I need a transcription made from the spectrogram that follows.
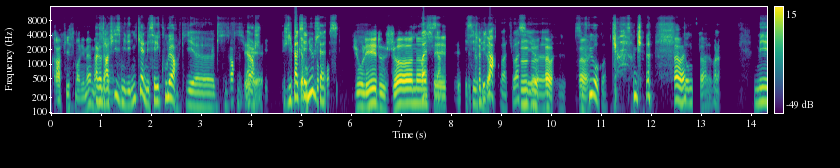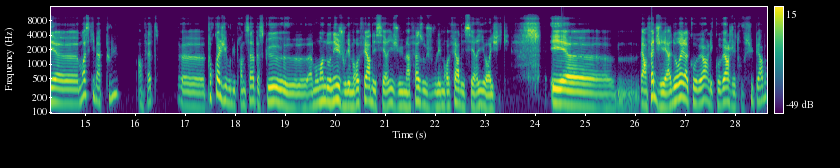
graphisme en lui-même. Ah, le graphisme, il est nickel, mais c'est les couleurs qui, euh, qui, Alors, je, dis pas que c'est nul, c'est violet, de jaune. Ouais, c'est c'est pétard, quoi. Tu vois, c'est euh, fluo, quoi. donc, donc voilà. Mais moi, ce qui m'a plu, en fait, pourquoi j'ai voulu prendre ça? Parce que à un moment donné, je voulais me refaire des séries. J'ai eu ma phase où je voulais me refaire des séries horrifiques. Et euh, ben, en fait, j'ai adoré la cover. Les covers, je les trouve superbes.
